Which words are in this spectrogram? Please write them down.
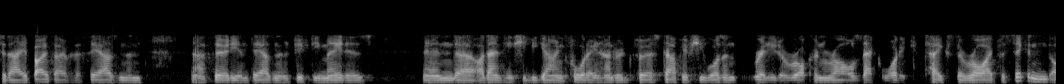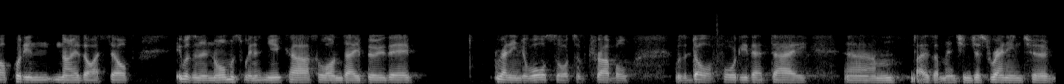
today, both over the thousand and uh, thirty and thousand and fifty metres and uh, I don't think she'd be going 1400 first up if she wasn't ready to rock and roll. Zach Waddick takes the ride. For second, I'll put in Know Thyself. It was an enormous win at Newcastle on debut there. Ran into all sorts of trouble. Was a dollar forty that day. Um, as I mentioned, just ran into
